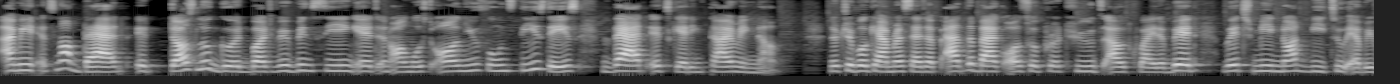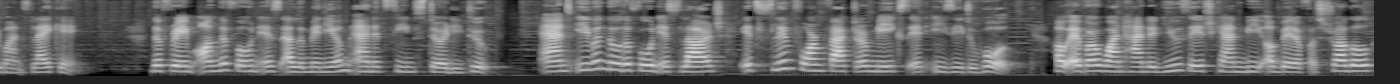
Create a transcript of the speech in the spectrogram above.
I mean, it's not bad, it does look good, but we've been seeing it in almost all new phones these days that it's getting tiring now. The triple camera setup at the back also protrudes out quite a bit, which may not be to everyone's liking. The frame on the phone is aluminium and it seems sturdy too. And even though the phone is large, its slim form factor makes it easy to hold. However, one-handed usage can be a bit of a struggle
